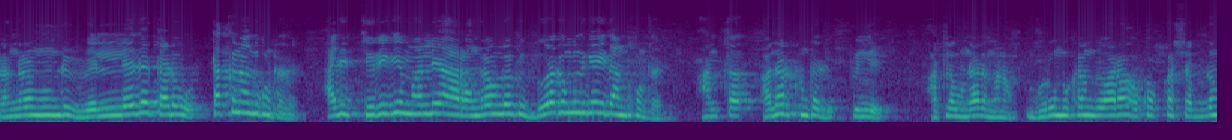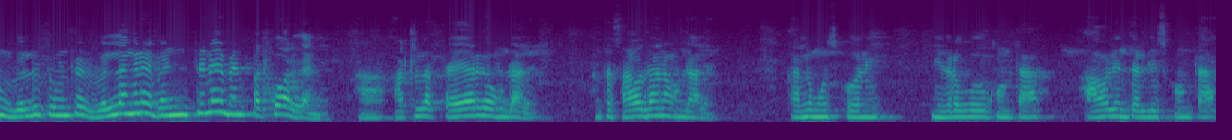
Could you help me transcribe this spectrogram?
రంధ్రం నుండి వెళ్ళేదే తడువు టక్కున అందుకుంటుంది. అది తిరిగి మళ్ళీ ఆ రంధ్రంలోకి దూరక ముందుకే ఇది అందుకుంటుంది. అంత అలర్ట్ ఉంటుంది పిల్లి. అట్లా ఉండాలి మనం. గురుముఖం ద్వారా ఒక్కొక్క శబ్దం వెళ్తూ ఉంటే వెళ్ళంగానే వెంటనే పట్టుకోవాలి దాన్ని. అట్లా తయారుగా ఉండాలి. అంత సావధానం ఉండాలి. కళ్ళు మూసుకొని నిద్రపోకుండా ఆవలింతలు తీసుకుంటా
